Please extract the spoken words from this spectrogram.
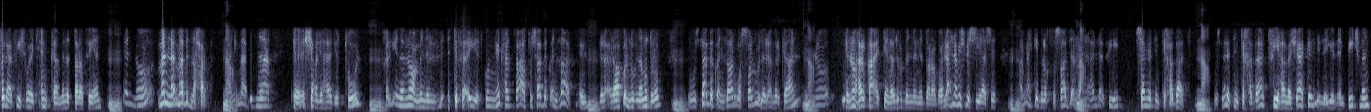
طلع في شوية حنكة من الطرفين إنه ما ما بدنا حرب. نعم. يعني ما بدنا الشغلة هذه الطول. خلينا نوع من الاتفاقية تكون هيك حتى تسابق إنذار. للعراق إنه بدنا نضرب. وسابق إنذار وصلوا للأمريكان نعم. انه إنه هالقاعدتين هدول بدنا يتضربوا إحنا مش بالسياسة. عم نحكي بالاقتصاد لأنه نعم. إحنا هلأ في سنة انتخابات. نعم. وسنة انتخابات فيها مشاكل اللي هي ال impeachment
